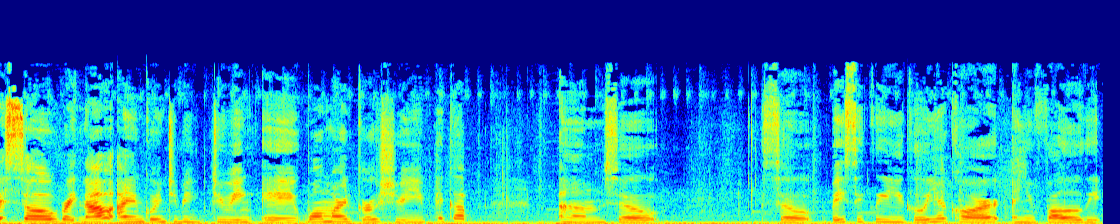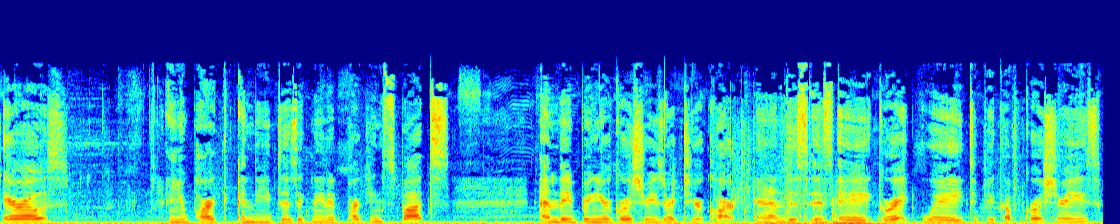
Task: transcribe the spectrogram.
guys, so right now I am going to be doing a Walmart grocery pickup. Um, so, so basically you go in your car and you follow the arrows and you park in the designated parking spots and they bring your groceries right to your car. And this is a great way to pick up groceries,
